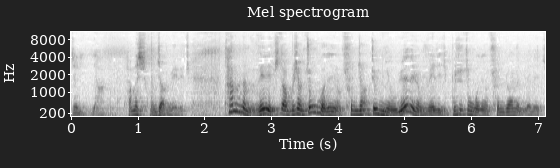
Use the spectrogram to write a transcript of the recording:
这里一样的，他们喜欢叫 village，他们的 village 倒不像中国的那种村庄，就纽约那种 village，不是中国那种村庄的 village，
